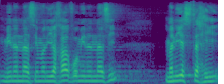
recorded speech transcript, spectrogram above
من الناس من يخاف ومن الناس من يستحي.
